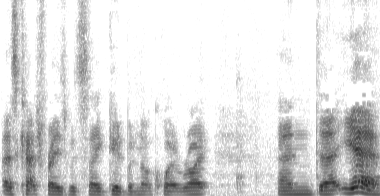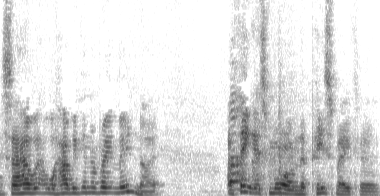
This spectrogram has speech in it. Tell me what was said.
as catchphrase would say, good but not quite right. And uh, yeah, so how how are we going to rate Moon Knight? I think it's more on the Peacemaker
